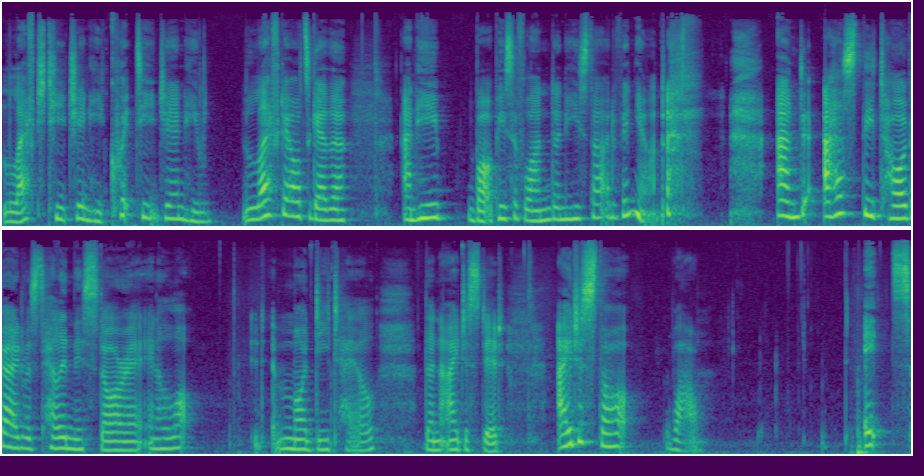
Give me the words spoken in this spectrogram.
left teaching, he quit teaching, he left it all together, and he bought a piece of land and he started a vineyard. and as the tour guide was telling this story in a lot more detail than I just did, I just thought, wow, it's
